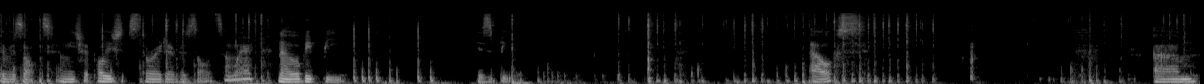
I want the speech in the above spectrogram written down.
the results. And we should probably should store the result somewhere. No, it will be b. Is b. Else, um,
